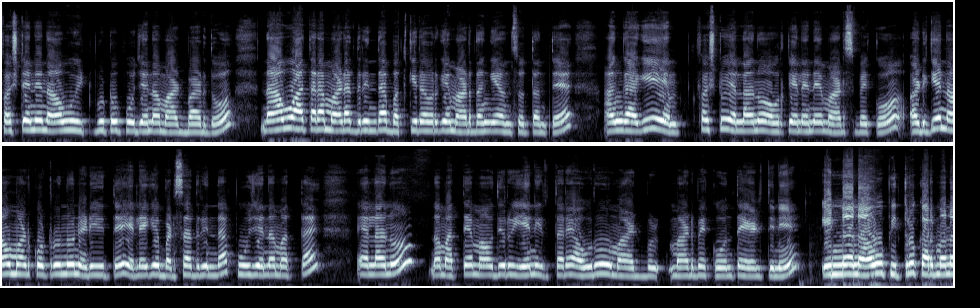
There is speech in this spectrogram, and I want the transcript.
ಫಸ್ಟೇನೆ ನಾವು ಇಟ್ಬಿಟ್ಟು ಪೂಜೆನ ಮಾಡಬಾರ್ದು. ನಾವು ಆ ತರ ಮಾಡೋದ್ರಿಂದ ಬದುಕಿರೋರ್ಗೆ ಮಾಡ್ದಂಗೆ ಅನ್ಸುತ್ತಂತೆ. ಹಂಗಾಗಿ ಫಸ್ಟು ಎಲ್ಲಾನು ಅವ್ರ ಕೈಲೇನೆ ಮಾಡಿಸ್ಬೇಕು. ಅಡುಗೆ ನಾವು ಮಾಡಿಕೊಟ್ರು ನಡೆಯುತ್ತೆ. ಎಲೆಗೆ ಬಡಿಸೋದ್ರಿಂದ ಪೂಜೆನ ಮತ್ತೆ ಎಲ್ಲಾನು ನಮ್ಮ ಅತ್ತೆ ಮಾವದಿರು ಏನು ಇರ್ತಾರೆ ಅವರು ಮಾಡ್ಬಿ, ಮಾಡ್ಬೇಕು ಅಂತ ಹೇಳ್ತೀನಿ. ಇನ್ನ ನಾವು ಪಿತೃಕರ್ಮನ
